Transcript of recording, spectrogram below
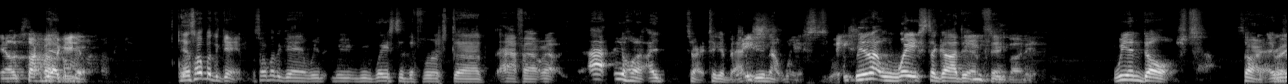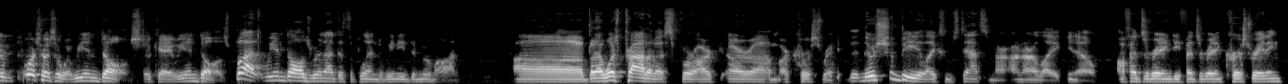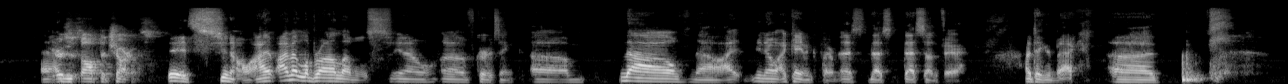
yeah, let's talk about yeah, the game. Ahead. Yeah, let's talk about the game. Let's talk about the game. We we, we wasted the first uh, half hour. Uh, you know, hold on. I sorry, take it back. We did not waste. Waste? We did not waste a goddamn Easy, thing. buddy. We indulged. Sorry, That's it was a poor choice of word. We indulged. Okay, we indulged, but we indulged. We're not disciplined. We need to move on. Uh, but I was proud of us for our our um, our curse rate. There should be like some stats on our on our like you know offensive rating, defensive rating, curse rating. Yours is off the charts. It's you know I, I'm at LeBron levels you know of cursing. Um, no, no, I you know I can't even compare. That's that's that's unfair. I take it back. Uh,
